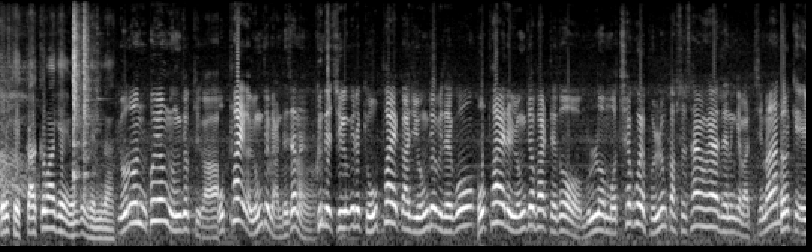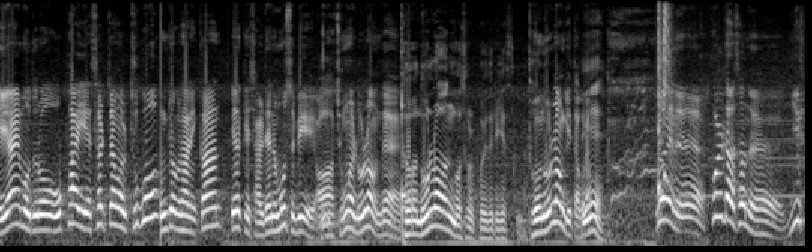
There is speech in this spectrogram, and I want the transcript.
이렇게 깔끔하게 용접이 됩니다. 요런 소형 용접기가 5파이가 용접이 안 되잖아요. 근데 지금 이렇게 5파이까지 용접이 되고 5파이를 용접할 때도 물론 뭐 최고의 볼륨 값을 사용해야 되는 게 맞지만 저렇게 AI 모드로 5파이에 설정을 두고 용접을 하니까 이렇게 잘 되는 모습이 아, 정말 놀라운데 더 놀라운 모습을 보여드리겠습니다. 더 놀라운 게 있다고요? 예, 이번에는 홀다선을 200,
